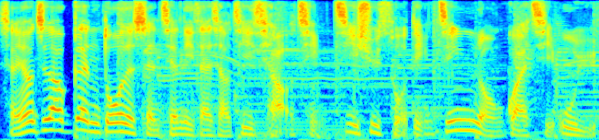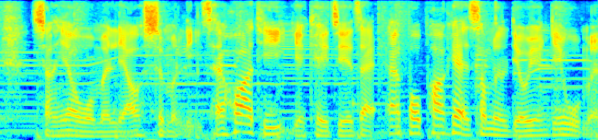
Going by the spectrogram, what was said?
想要知道更多的省钱理财小技巧，请继续锁定《金融怪奇物语》。想要我们聊什么理财话题，也可以直接在 Apple Podcast 上面留言给我们。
